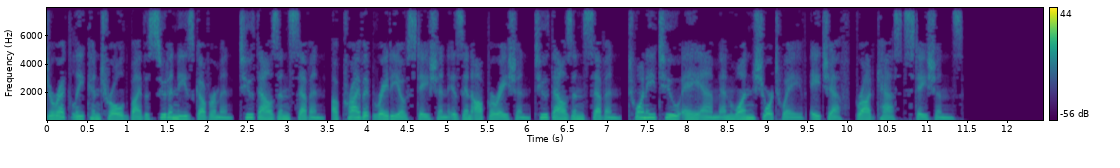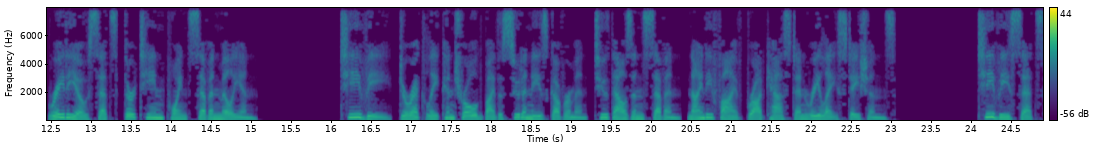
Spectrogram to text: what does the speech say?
directly controlled by the Sudanese government 2007, a private radio station is in operation 2007, 22 AM and 1 shortwave HF broadcast stations. Radio sets, 13.7 million. TV, directly controlled by the Sudanese government 2007, 95 broadcast and relay stations. TV sets,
